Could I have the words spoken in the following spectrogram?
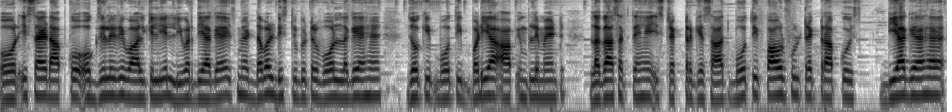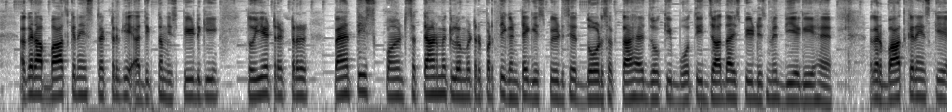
और इस साइड आपको ऑक्जिलरी वाल के लिए लीवर दिया गया है। इसमें डबल डिस्ट्रीब्यूटर वॉल लगे हैं, जो कि बहुत ही बढ़िया आप इम्प्लीमेंट लगा सकते हैं इस ट्रैक्टर के साथ। बहुत ही पावरफुल ट्रैक्टर आपको इस दिया गया है। अगर आप बात करें इस ट्रैक्टर की अधिकतम स्पीड की तो ये ट्रैक्टर पैंतीस पॉइंट सत्तानवे किलोमीटर प्रति घंटे की स्पीड से दौड़ सकता है, जो कि बहुत ही ज़्यादा स्पीड इसमें दी गई है। अगर बात करें इसके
